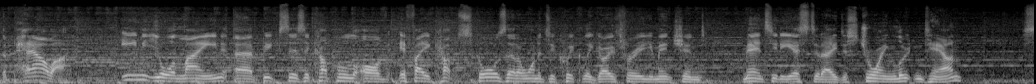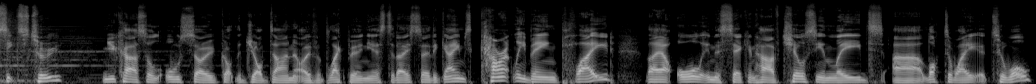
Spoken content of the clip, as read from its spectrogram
the power in your lane. Uh, Bicks, there's a couple of FA Cup scores that I wanted to quickly go through. You mentioned Man City yesterday destroying Luton Town 6 2. Newcastle also got the job done over Blackburn yesterday. So the game's currently being played. They are all in the second half. Chelsea and Leeds are locked away at 2 all.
